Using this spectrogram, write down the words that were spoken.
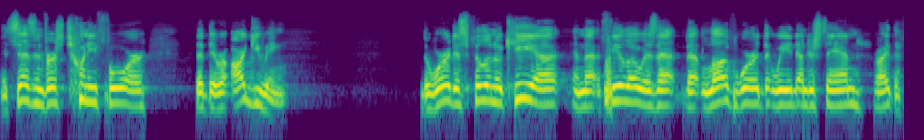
It says in verse 24 that they were arguing. The word is philoneikia, and that philo is that, that love word that we understand, right? The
